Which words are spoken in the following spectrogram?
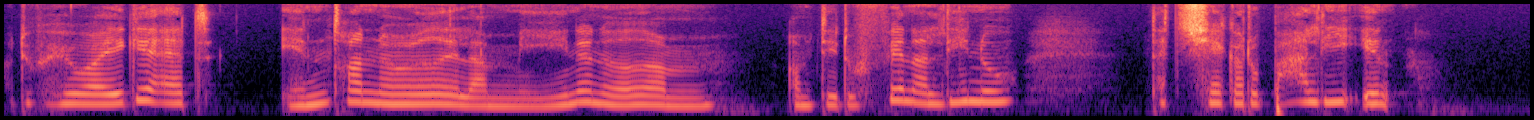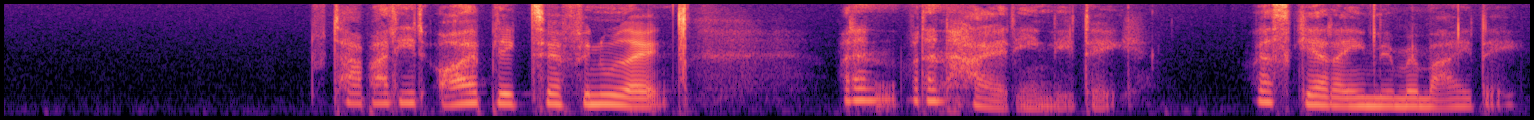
Og du behøver ikke at ændre noget eller mene noget om, om det, du finder lige nu. Der tjekker du bare lige ind. Du tager bare lige et øjeblik til at finde ud af, hvordan, hvordan har jeg det egentlig i dag? Hvad sker der egentlig med mig i dag?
